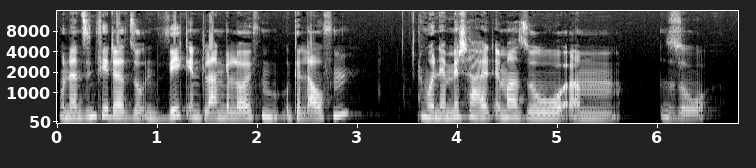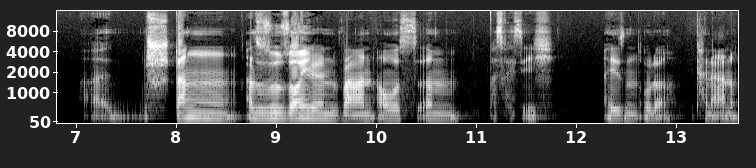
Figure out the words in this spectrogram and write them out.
Und dann sind wir da so einen Weg entlang gelaufen, gelaufen wo in der Mitte halt immer so, ähm, so Stangen, also so Säulen waren aus, ähm, was weiß ich, Eisen oder keine Ahnung.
